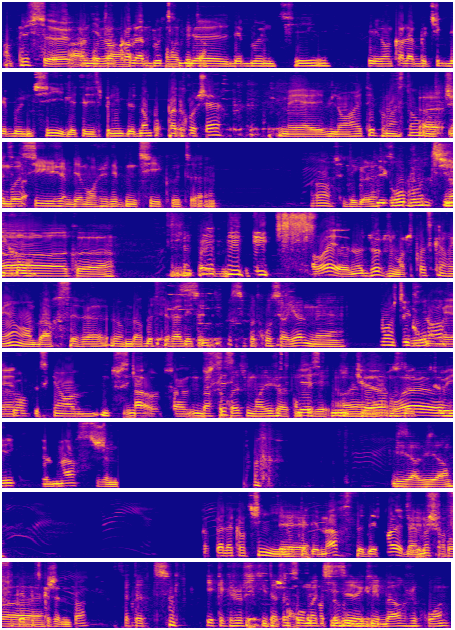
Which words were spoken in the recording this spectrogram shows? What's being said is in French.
En plus, euh, Ah, quand il y avait encore la boutique de- des Bounty, il y avait encore la boutique des Bounty, il était disponible dedans pour pas trop cher, mais ils l'ont arrêté pour l'instant. Euh, moi pas. aussi, j'aime bien manger des bounty, écoute. euh. Oh, c'est dégueulasse. Des gros bounty, quoi. Ah ouais, notre joke, je mange presque rien en barre, céréales, en barre de céréales et C'est tout. c'est pas trop céréal, mais. Mange des gros Non, marques, mais quoi. tout ce qui est en. Tout ce qui est, enfin, Bah, tu sais, c'est quoi, tu m'aurais dit, tout j'aurais ce qui est compris. Ouais, sneakers, ouais, ouais. Twix, de Mars, j'aime Bizarre, bizarre. pas la cantine, ils Et- mettaient des Mars des fois, et ben Je moi je m'en crois, parce que j'aime pas. Ça t'a- Il y a quelque chose qui t'a Je traumatisé avec les bars, je crois.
